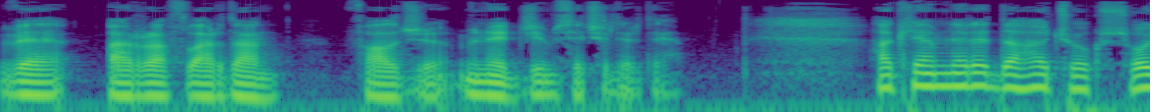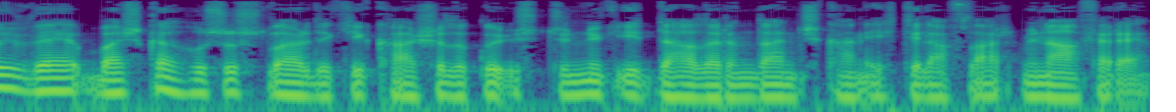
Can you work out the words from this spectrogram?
ve arraflardan falcı, müneccim seçilirdi. Hakemlere daha çok soy ve başka hususlardaki karşılıklı üstünlük iddialarından çıkan ihtilaflar, münafere,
